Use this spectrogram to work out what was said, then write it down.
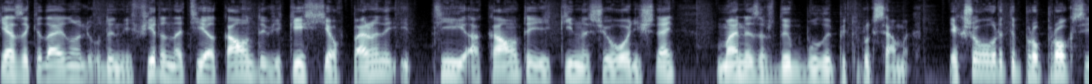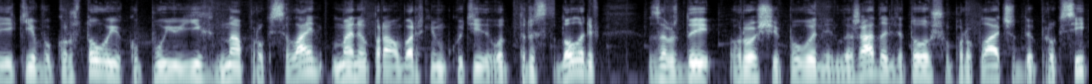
я закидаю 0,1 ефір на ті аккаунти, в яких я впевнений, і ті аккаунти, які на сьогоднішній день у мене завжди були під проксями. Якщо говорити про проксі, які я використовую, купую їх на Proxyline, У мене у правому верхньому куті от 300 доларів. Завжди гроші повинні лежати для того, щоб проплачувати проксі,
